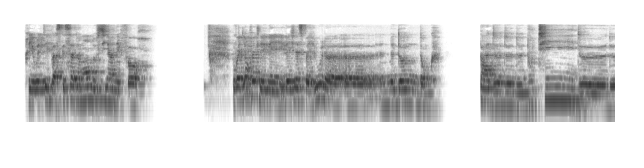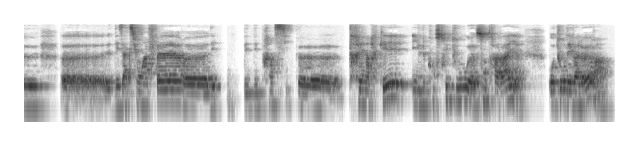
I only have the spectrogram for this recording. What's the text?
priorité parce que ça demande aussi un effort. Vous voyez en fait les les, les gestes euh, ne donnent donc pas d'outils, de, de, de des actions à faire, des, des, principes très marqués. Il construit tout son travail autour des valeurs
